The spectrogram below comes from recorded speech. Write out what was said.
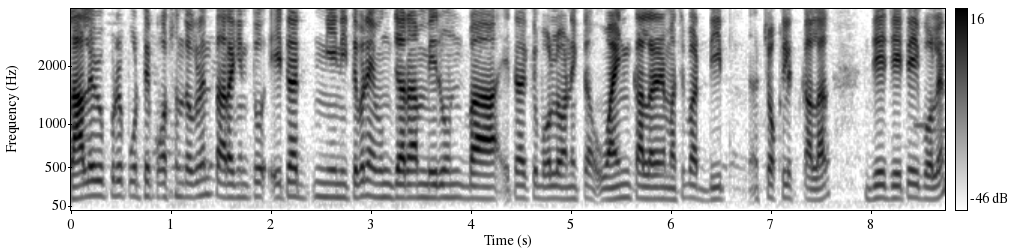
লালের উপরে পড়তে পছন্দ করেন, তারা কিন্তু এটা নিয়ে নিতে পারেন এবং যারা মেরুন বা এটাকে বলে অনেকটা ওয়াইন কালারের মাঝে বা ডিপ চকলেট কালার যে যেটাই বলেন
